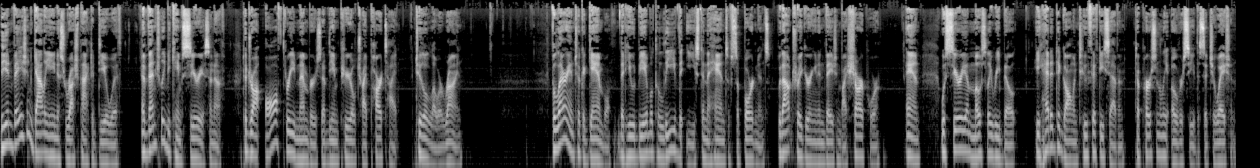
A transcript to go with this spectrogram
The invasion Gallienus rushed back to deal with eventually became serious enough to draw all three members of the imperial tripartite to the lower Rhine. Valerian took a gamble that he would be able to leave the east in the hands of subordinates without triggering an invasion by Shapur, and, with Syria mostly rebuilt, he headed to Gaul in 257 to personally oversee the situation.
